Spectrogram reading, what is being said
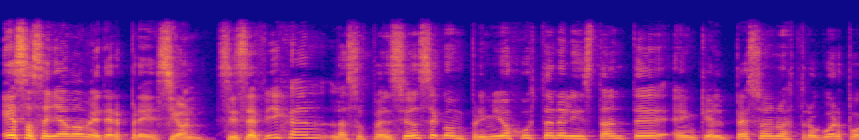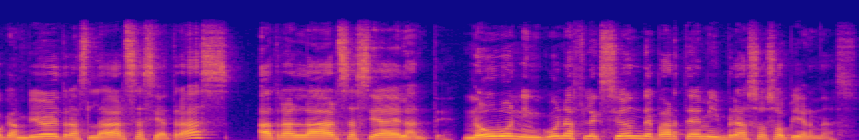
eso se llama meter presión. Si se fijan, la suspensión se comprimió justo en el instante en que el peso de nuestro cuerpo cambió de trasladarse hacia atrás a trasladarse hacia adelante. No hubo ninguna flexión de parte de mis brazos o piernas.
